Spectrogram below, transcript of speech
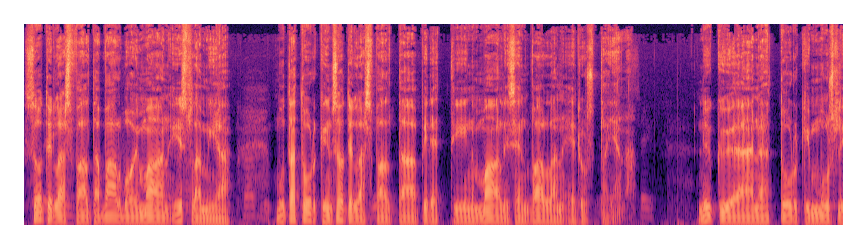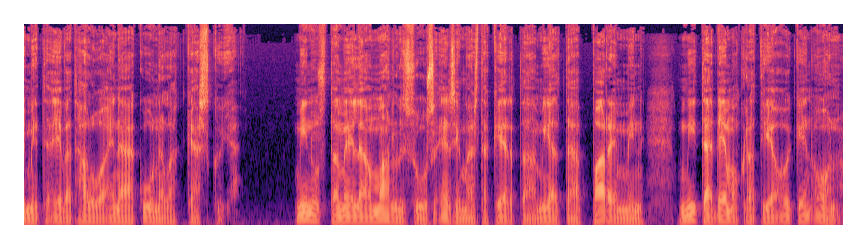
Sotilasvalta valvoi maan islamia, mutta Turkin sotilasvaltaa pidettiin maallisen vallan edustajana. Nykyään Turkin muslimit eivät halua enää kuunnella käskyjä. Minusta meillä on mahdollisuus ensimmäistä kertaa mieltää paremmin, mitä demokratia oikein on.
